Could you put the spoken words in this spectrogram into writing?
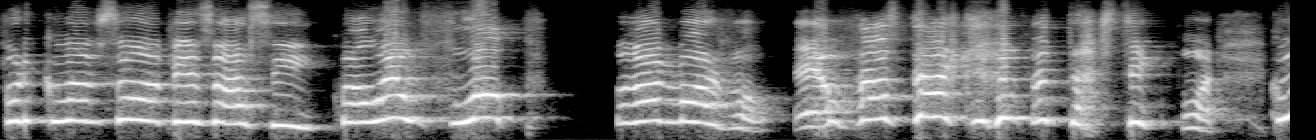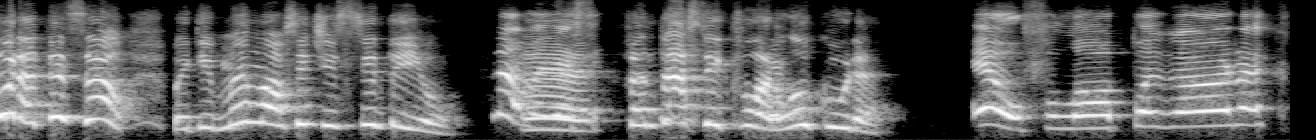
Porque uma pessoa pensa assim: qual é o flop da Marvel? É o Fantastic, Four. Cura, atenção! Foi tipo 1961. Não, mas uh, Fantastic Four, loucura é o flop agora que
